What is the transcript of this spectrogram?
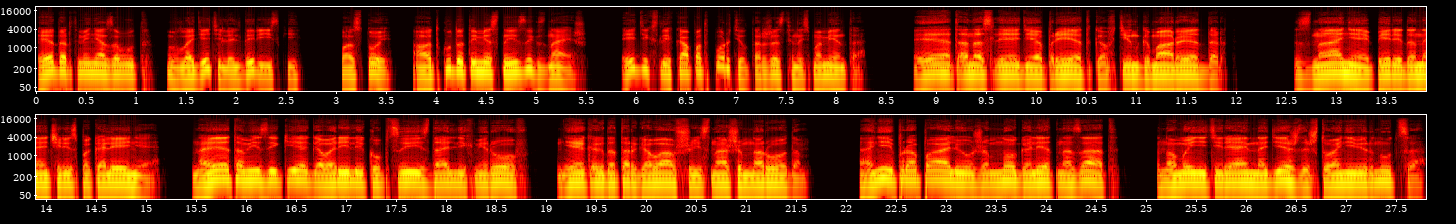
«Эдард меня зовут, владетель эльдерийский». «Постой, а откуда ты местный язык знаешь?» Эдик слегка подпортил торжественность момента. «Это наследие предков, Тингмар Эддард. Знание, переданное через поколения. На этом языке говорили купцы из дальних миров, некогда торговавшие с нашим народом. Они пропали уже много лет назад, но мы не теряем надежды, что они вернутся.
